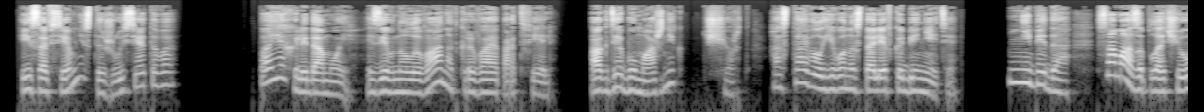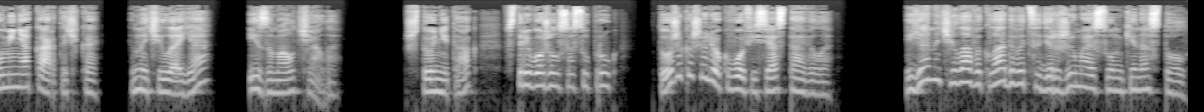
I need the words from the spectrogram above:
— «и совсем не стыжусь этого. «Поехали домой», — зевнул Иван, открывая портфель. «А где бумажник? Чёрт, оставил его на столе в кабинете. «Не беда, сама заплачу, у меня карточка», — начала я и замолчала. «Что не так?» — встревожился супруг. «Тоже кошелек в офисе оставила?» Я начала выкладывать содержимое сумки на стол.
